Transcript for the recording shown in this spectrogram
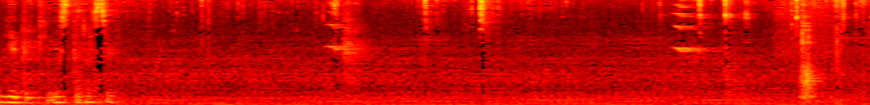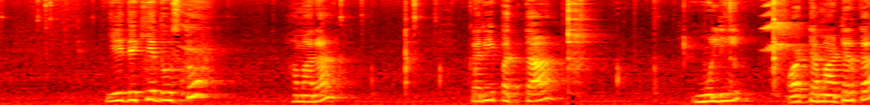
ये देखिए इस तरह से। ये देखिए दोस्तों, हमारा करी पत्ता, मूली और टमाटर का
